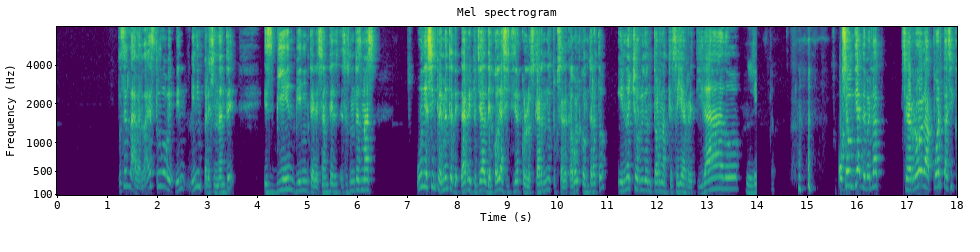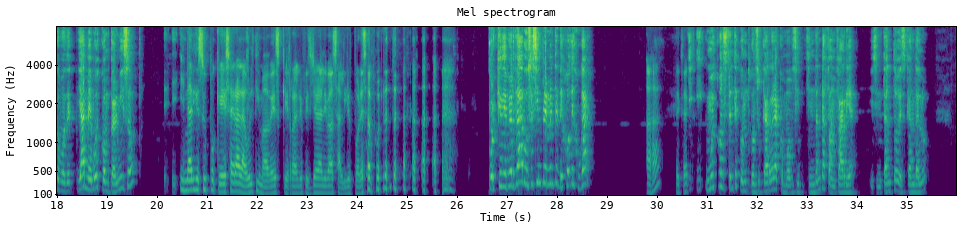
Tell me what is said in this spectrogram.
Entonces, la verdad estuvo bien, bien impresionante. Es bien, bien interesante. Es más, un día simplemente Larry Fitzgerald dejó de asistir con los Cardinals porque se le acabó el contrato y no ha hecho ruido en torno a que se haya retirado. Listo. o sea, un día de verdad cerró la puerta así como de, ya me voy con permiso. Y, nadie supo que esa era la última vez que Riley Fitzgerald iba a salir por esa puerta. Porque de verdad, o sea, simplemente dejó de jugar. Ajá, exacto. Y, muy consistente con, su carrera, como sin, tanta fanfarria y sin tanto escándalo.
